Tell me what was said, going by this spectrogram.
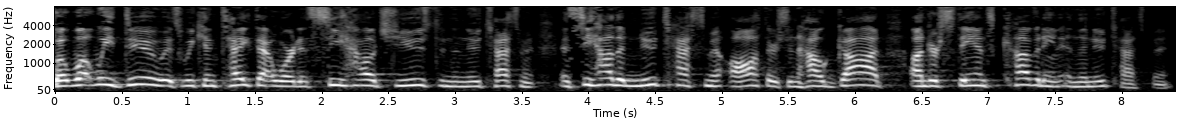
But what we do is we can take that word and see how it's used in the New Testament and see how the New Testament authors and how God understands coveting in the New Testament.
